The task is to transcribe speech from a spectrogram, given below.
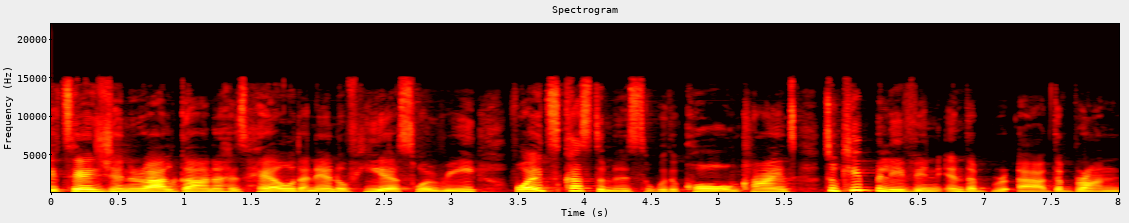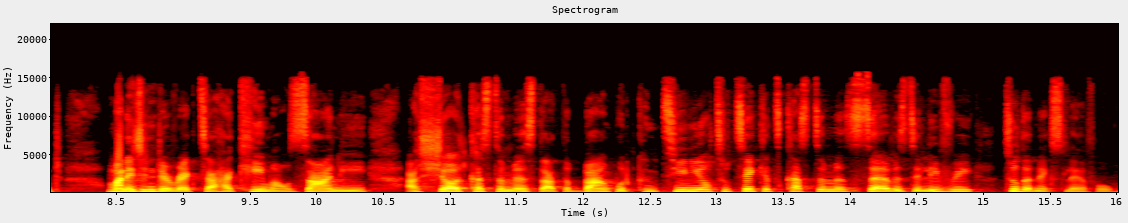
Societe Generale Ghana has held an end-of-year soiree for its customers with a call on clients to keep believing in the, uh, the brand. Managing Director Hakim Ouzani assured customers that the bank would continue to take its customer service delivery to the next level.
